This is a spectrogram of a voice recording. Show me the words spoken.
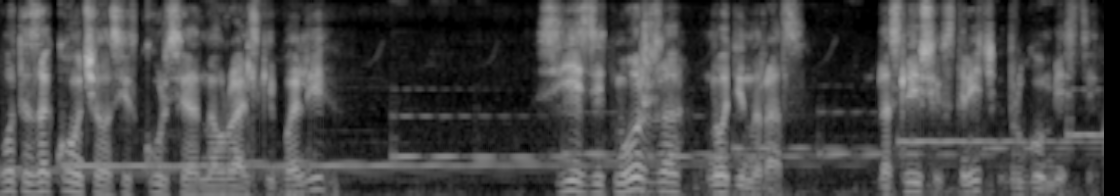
Вот и закончилась экскурсия на Уральские поли. Съездить можно, но один раз. До следующих встреч в другом месте.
